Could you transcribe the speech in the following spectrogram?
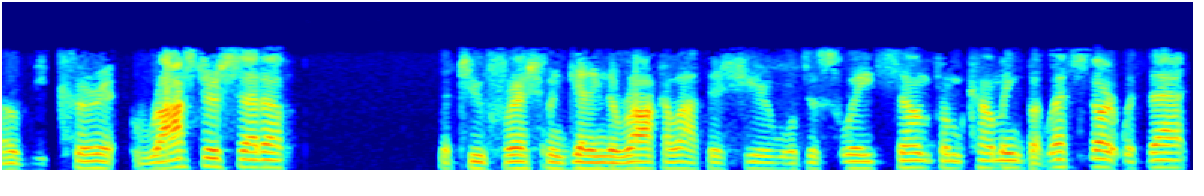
of the current roster setup. The two freshmen getting the rock a lot this year will dissuade some from coming, but let's start with that.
